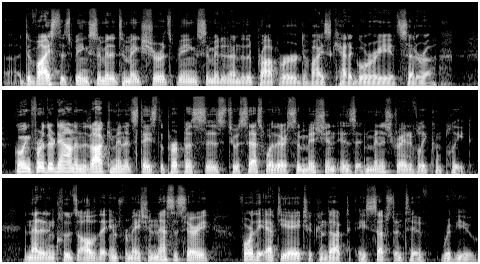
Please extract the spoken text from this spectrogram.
uh, device that's being submitted to make sure it's being submitted under the proper device category, etc. Going further down in the document, it states the purpose is to assess whether a submission is administratively complete and that it includes all of the information necessary for the FDA to conduct a substantive review.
